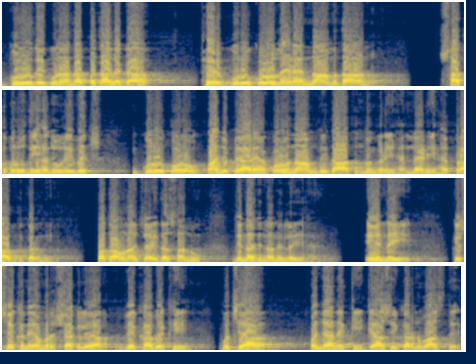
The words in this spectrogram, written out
ਗੁਰੂ ਦੇ ਗੁਣਾਂ ਦਾ ਪਤਾ ਲੱਗਾ, ਫਿਰ ਗੁਰੂ ਕੋਲੋਂ ਲੈਣਾ ਨਾਮਦਾਨ ਸਤਿਗੁਰੂ ਦੀ ਹਜ਼ੂਰੀ ਵਿੱਚ ਗੁਰੂ ਕੋਲੋਂ, ਪੰਜ ਪਿਆਰਿਆਂ ਕੋਲੋਂ ਨਾਮ ਦੀ ਦਾਤ ਮੰਗਣੀ ਹੈ, ਲੈਣੀ ਹੈ, ਪ੍ਰਾਪਤ ਕਰਨੀ ਹੈ। ਪਤਾ ਹੋਣਾ ਚਾਹੀਦਾ ਸਾਨੂੰ, ਜਿਨ੍ਹਾਂ ਜਿਨ੍ਹਾਂ ਨੇ ਲਈ ਹੈ। ਇਹ ਨਹੀਂ ਕਿ ਸਿੱਖ ਨੇ ਅੰਮ੍ਰਿਤ ਛਕ ਲਿਆ, ਵੇਖਾ ਵੇਖੀ, ਪੁੱਛਿਆ, ਪੰਜਾਂ ਨੇ ਕੀ ਕਿਹਾ ਸੀ ਕਰਨ ਵਾਸਤੇ?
